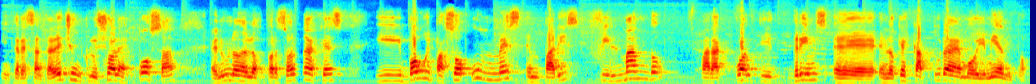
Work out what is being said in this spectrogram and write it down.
interesante. De hecho, incluyó a la esposa en uno de los personajes, y Bowie pasó un mes en París filmando para Quantic Dreams eh, en lo que es captura de movimiento.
